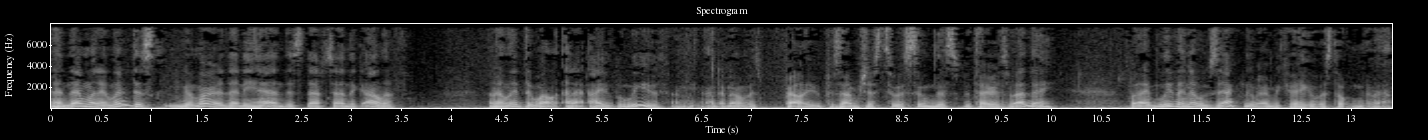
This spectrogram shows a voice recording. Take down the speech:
And then when I learned this Gemara that he had, this Daf Tzadik Aleph, and I learned it well, and I, I, believe, I mean, I don't know, it was probably presumptuous to assume this B'teres Vade, but I believe I know exactly what Rabbi Akiva Eiger was talking about.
